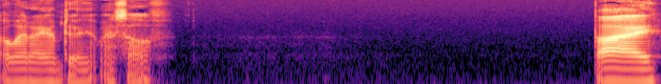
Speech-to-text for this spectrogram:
Oh wait, I am doing it myself. Bye.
